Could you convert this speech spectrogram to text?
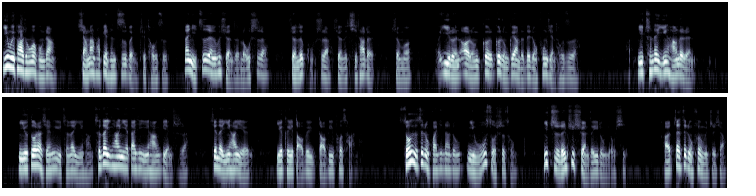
因为怕通货膨胀，想让它变成资本去投资，那你自然会选择楼市啊，选择股市啊，选择其他的什么呃一轮、二轮各各种各样的那种风险投资啊。你存在银行的人，你有多少钱可以存在银行？存在银行你也担心银行贬值啊。现在银行也也可以倒闭、倒闭破产了。所有这种环境当中，你无所适从，你只能去选择一种游戏，而在这种氛围之下，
